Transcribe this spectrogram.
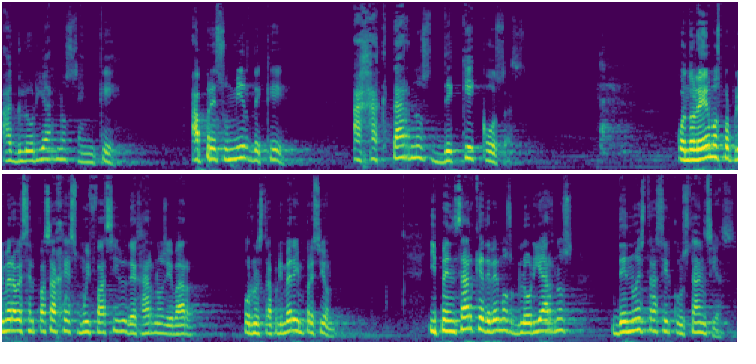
¿a gloriarnos en qué? ¿A presumir de qué? ¿A jactarnos de qué cosas? Cuando leemos por primera vez el pasaje es muy fácil dejarnos llevar por nuestra primera impresión y pensar que debemos gloriarnos de nuestras circunstancias.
